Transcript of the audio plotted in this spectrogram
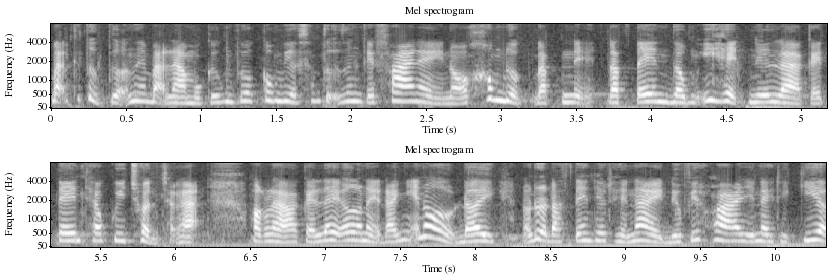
bạn cứ tưởng tượng xem, bạn làm một cái công việc xong tự dưng cái file này nó không được đặt đặt tên giống y hệt như là cái tên theo quy chuẩn chẳng hạn. Hoặc là cái layer này đáng nhẽ nó ở đây, nó được đặt tên theo thế này, được viết hoa như này thế kia,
